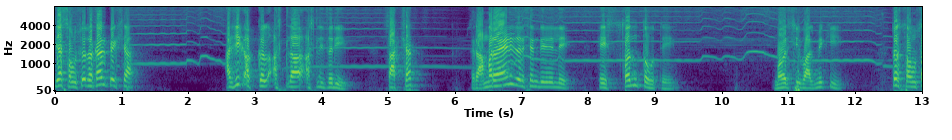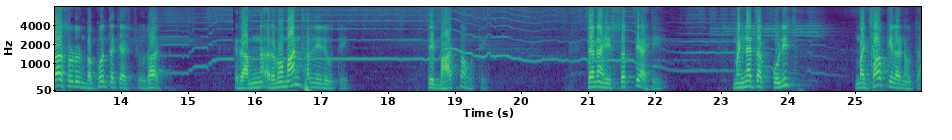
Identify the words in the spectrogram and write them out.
या संशोधकांपेक्षा अधिक अक्कल असला असली तरी साक्षात रामरायाने दर्शन दिलेले हे संत होते. महर्षी वाल्मिकी तर संसार सोडून भगवंताच्या शोधात रामना रममान झालेले होते. ते महात्मा होते. त्यांना हे सत्य आहे. म्हणण्याचा कोणीच मज्जाव केला नव्हता.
